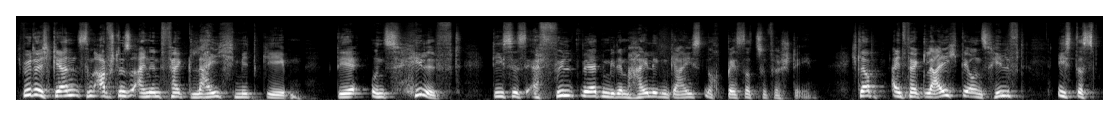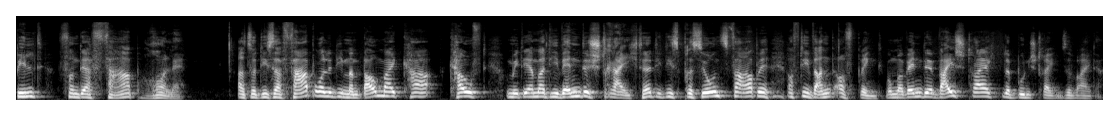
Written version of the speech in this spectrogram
Ich würde euch gern zum Abschluss einen Vergleich mitgeben, der uns hilft, dieses Erfülltwerden mit dem Heiligen Geist noch besser zu verstehen. Ich glaube, ein Vergleich, der uns hilft, ist das Bild von der Farbrolle. Also dieser Farbrolle, die man im Baumarkt kauft und mit der man die Wände streicht, die Dispersionsfarbe auf die Wand aufbringt, wo man Wände weiß streicht oder bunt streicht und so weiter.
